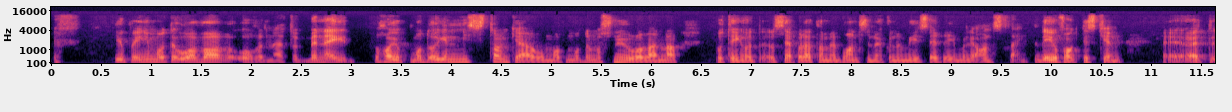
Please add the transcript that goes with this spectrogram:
det er jo på ingen måte overordnet. Men jeg har jo på en måte også en mistanke her om at når man snur og vender på ting og og ser på dette med Brann sin økonomi, så er det rimelig anstrengt. Det er jo faktisk en, eh, et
